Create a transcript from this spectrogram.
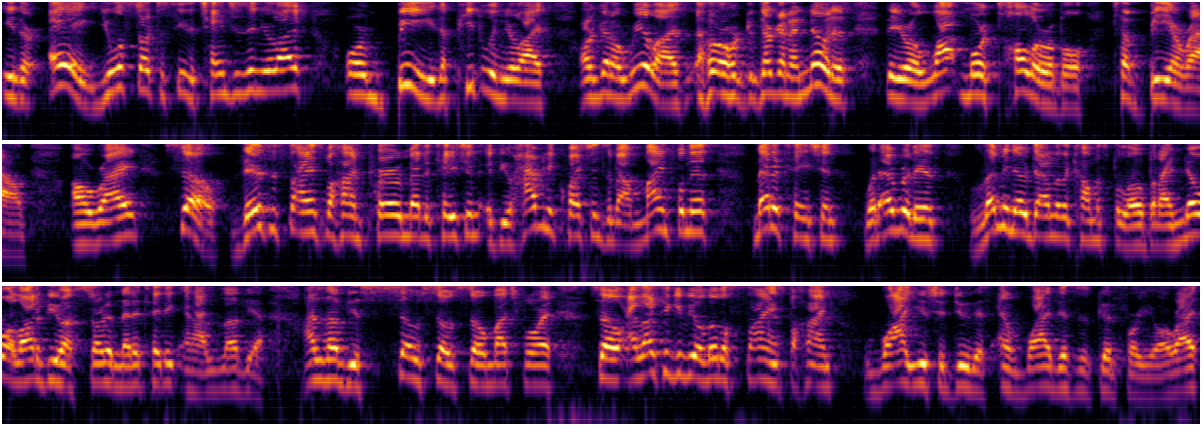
either A, you will start to see the changes in your life, or B, the people in your life are gonna realize, or they're gonna notice that you're a lot more tolerable to be around, all right? So, there's the science behind prayer and meditation. If you have any questions about mindfulness, meditation, whatever it is, let me know down in the comments below, but I know a lot of you have started meditating and I love you. I love you so, so, so much for it. So I like to give you a little science behind why you should do this and why this is good for you, all right?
